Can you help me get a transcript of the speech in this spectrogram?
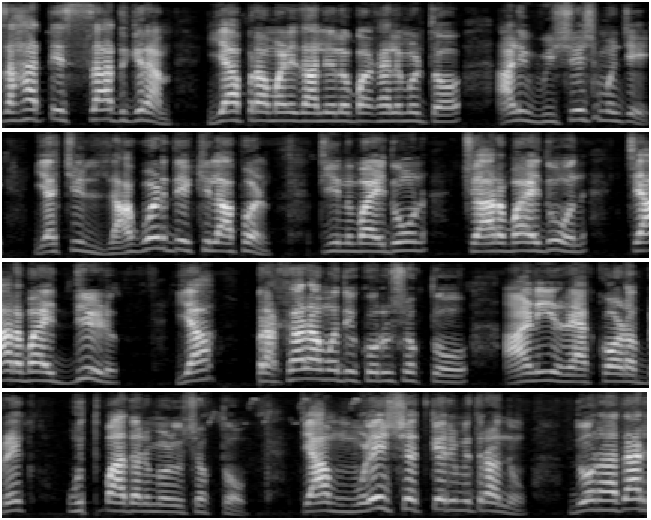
सहा ते सात ग्रॅम याप्रमाणे झालेलं बघायला मिळतं. आणि विशेष म्हणजे याची लागवड देखील आपण तीन बाय दोन चार बाय दोन चार बाय दीड या प्रकारामध्ये करू शकतो आणि रेकॉर्ड ब्रेक उत्पादन मिळू शकतो. त्यामुळे शेतकरी मित्रांनो दोन हजार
